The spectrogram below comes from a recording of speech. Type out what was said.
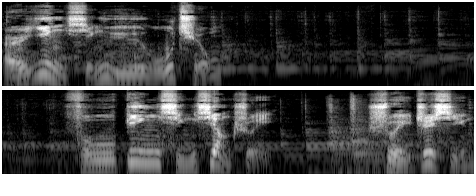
而应行于无穷。夫兵行象水，水之行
